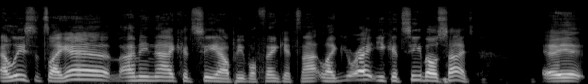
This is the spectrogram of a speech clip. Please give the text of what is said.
at least it's like, eh. I mean, I could see how people think it's not like right. You could see both sides. It,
